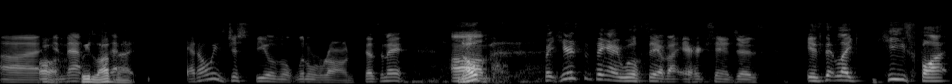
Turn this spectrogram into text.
Uh, oh, and that, we love that, that. It always just feels a little wrong, doesn't it? Nope. Um, but here's the thing I will say about Eric Sanchez is that like he's fought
